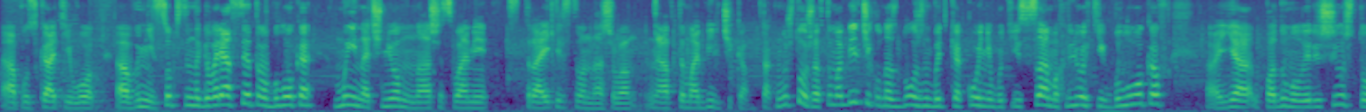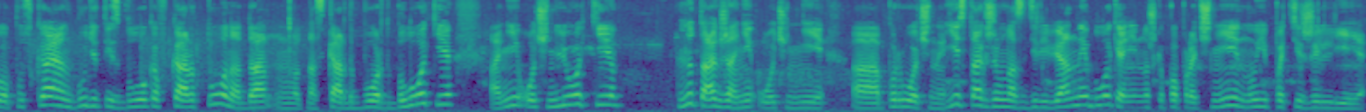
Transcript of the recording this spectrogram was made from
опускать его а, вниз. Собственно говоря, с этого блока мы начнем наше с вами строительство нашего автомобильчика. Так, ну что ж, автомобильчик у нас должен быть какой-нибудь из самых легких блоков. А, я подумал и решил, что пускай он будет из блоков картона, да, вот у нас картборд блоки, они очень легкие, но также они очень не а, прочные. Есть также у нас деревянные блоки, они немножко попрочнее, ну и потяжелее.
